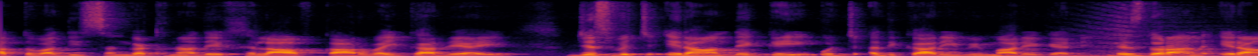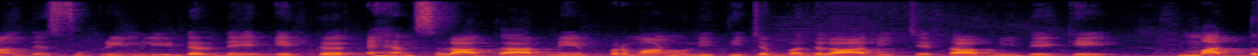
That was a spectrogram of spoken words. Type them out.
ਅੱਤਵਾਦੀ ਸੰਗਠਨਾਂ ਦੇ ਖਿਲਾਫ ਕਾਰਵਾਈ ਕਰ ਰਿਹਾ ਹੈ ਜਿਸ ਵਿੱਚ ਈਰਾਨ ਦੇ ਕਈ ਉੱਚ ਅਧਿਕਾਰੀ ਵੀ ਮਾਰੇ ਗਏ ਨੇ। ਇਸ ਦੌਰਾਨ ਈਰਾਨ ਦੇ ਸੁਪਰੀਮ ਲੀਡਰ ਦੇ ਇੱਕ ਅਹਿਮ ਸਲਾਹਕਾਰ ਨੇ ਪਰਮਾਣੂ ਨੀਤੀ 'ਚ ਬਦਲਾਅ ਦੀ ਚੇਤਾਵਨੀ ਦੇ ਕੇ ਮੱਧ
